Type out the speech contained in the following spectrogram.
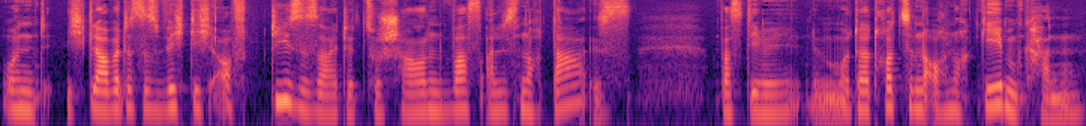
Und ich glaube, das ist wichtig, auf diese Seite zu schauen, was alles noch da ist, was die Mutter trotzdem auch noch geben kann.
